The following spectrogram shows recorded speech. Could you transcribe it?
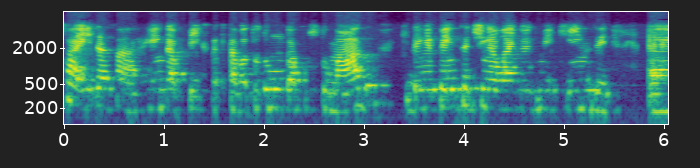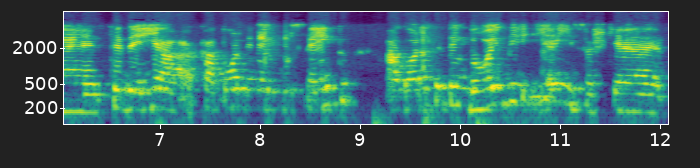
sair dessa renda fixa que estava todo mundo acostumado, que de repente você tinha lá em 2015 é, CDI a 14,5%, agora você tem dois e, e, é isso. Acho que é,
